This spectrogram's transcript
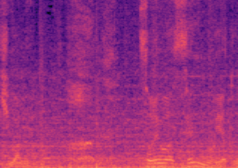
極めそれは千の矢とオ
